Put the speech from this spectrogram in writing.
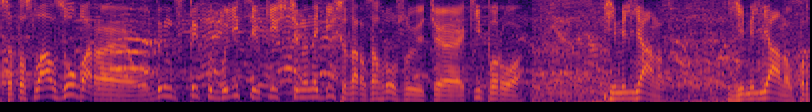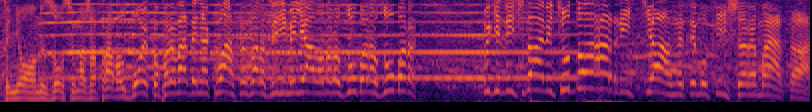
Святослав Зубар е, один з тих футболістів, які ще не найбільше зараз загрожують е, кіперу Ємельянов. Ємельянов проти нього не зовсім межа правил. Бойко переведення класне зараз від Ємельянова на Зубара. Зубар. Вихід віч навіч. Удар і тягне Тимофій Шеремета.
